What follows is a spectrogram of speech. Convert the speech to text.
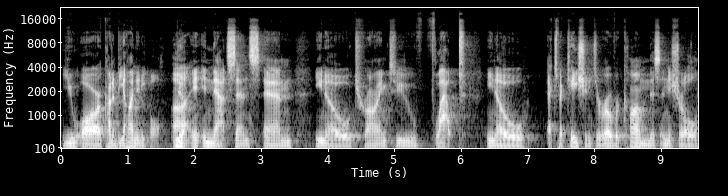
you are kind of behind any ball uh, Yeah. in, in that sense and you know trying to flout you know expectations or overcome this initial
